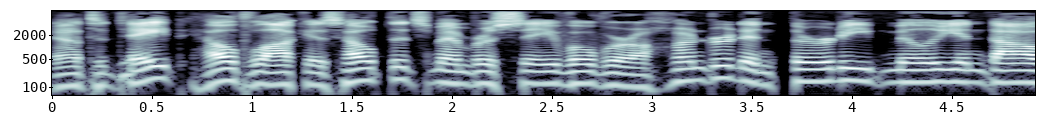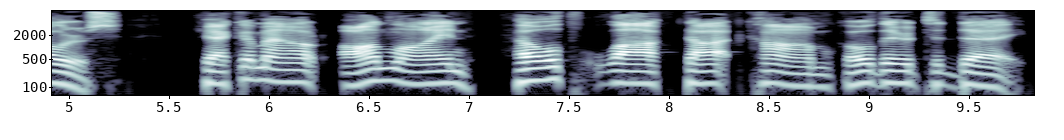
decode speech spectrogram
Now, to date, HealthLock has helped its members save over $130 million. Check them out online, healthlock.com. Go there today.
